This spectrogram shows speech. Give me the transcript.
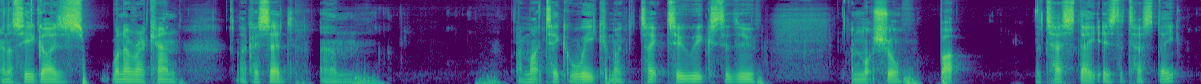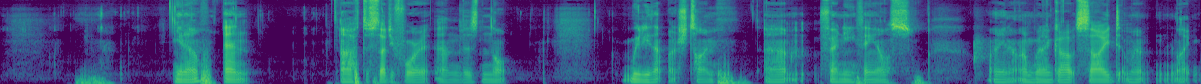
and I'll see you guys whenever I can. Like I said, um, I might take a week, I might take two weeks to do. I'm not sure, but the test date is the test date. You know, and I have to study for it, and there's not really that much time um, for anything else. I mean, I'm going to go outside. Like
